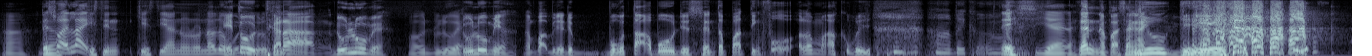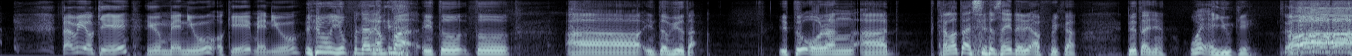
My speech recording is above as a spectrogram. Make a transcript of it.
Ha. That's Yeah. what I like. Cristian- Cristiano Ronaldo Itu looking. sekarang. Dulu punya. Oh dulu eh. Dulu punya. Nampak bila dia botak pun dia center parting for. Alamak aku boleh. Ha Beckham. Eh sial Kan nampak sangat You gay. Tapi okay. You menu. Okay menu. you, you pernah nampak itu tu uh, interview tak? Itu orang uh, kalau tak silap saya dari Afrika. Dia tanya, "Why are you gay?" Oh,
